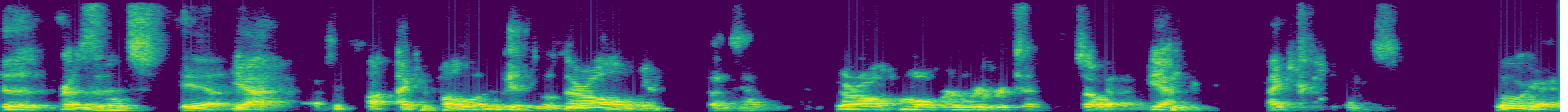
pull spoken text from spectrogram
the residents, yeah. yeah, I- I can follow, up. Yeah, they're all, they're all from over in Riverton, so, yeah. I can, Okay.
